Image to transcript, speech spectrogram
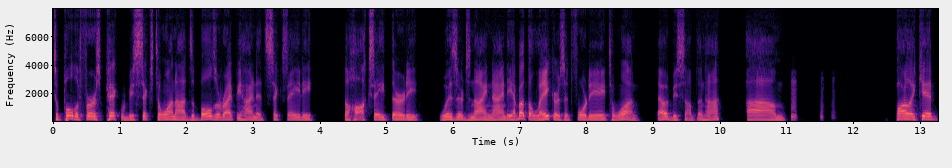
to pull the first pick would be six to one odds. The Bulls are right behind at 680. The Hawks 830. Wizards 990. How about the Lakers at 48 to 1? That would be something, huh? Um, Parlay kid,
